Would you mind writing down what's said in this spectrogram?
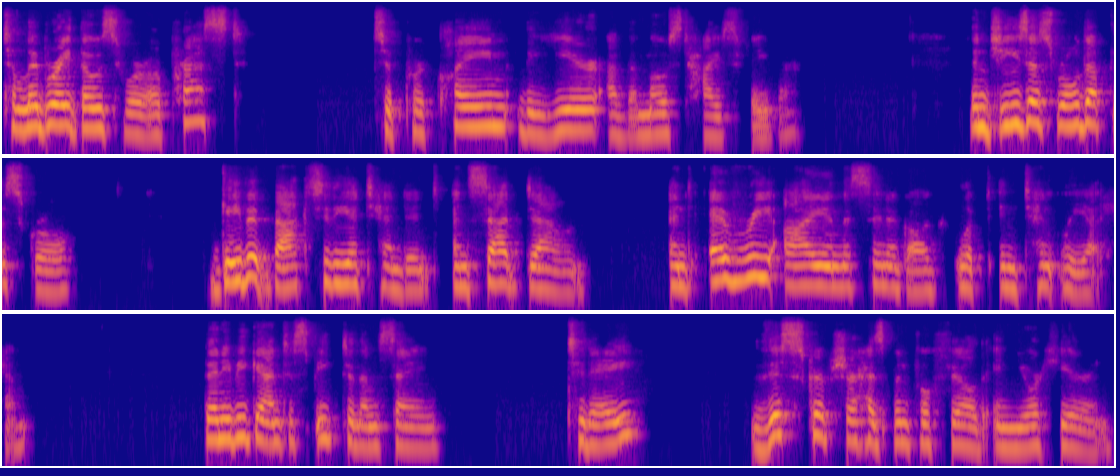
to liberate those who are oppressed, to proclaim the year of the Most High's favor. Then Jesus rolled up the scroll, gave it back to the attendant, and sat down. And every eye in the synagogue looked intently at him. Then he began to speak to them, saying, Today, this scripture has been fulfilled in your hearing.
